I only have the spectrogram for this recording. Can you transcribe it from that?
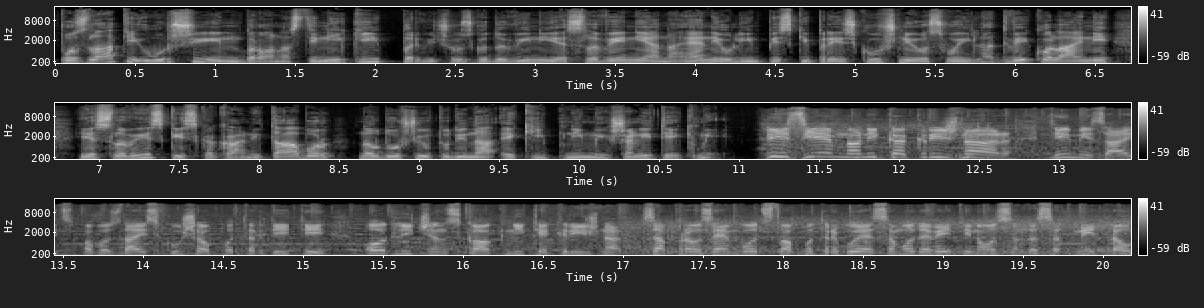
Po zlati Urši in bronasti Niki, prvič v zgodovini je Slovenija na eni olimpijski preizkušnji osvojila dve kolajni, je slovenski skakalni tabor navdušil tudi na ekipni mešani tekmi. Izjemno Nika Križnar. Timi Zajc pa bo zdaj skušal potrditi odličen skok Nike Križnar. Za prevzem vodstva potrebuje samo 89 metrov.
